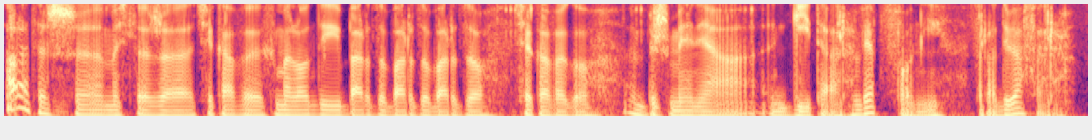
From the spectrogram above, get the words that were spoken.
ale też e, myślę, że ciekawych melodii, bardzo, bardzo, bardzo ciekawego brzmienia gitar w Japonii w Radio Afera.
